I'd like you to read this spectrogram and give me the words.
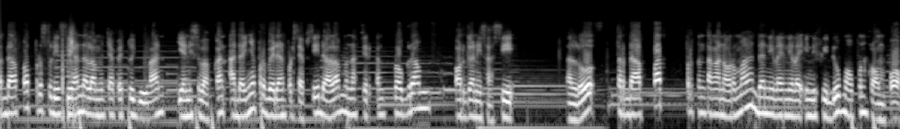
terdapat perselisihan dalam mencapai tujuan yang disebabkan adanya perbedaan persepsi dalam menafsirkan program organisasi. Lalu terdapat pertentangan norma dan nilai-nilai individu maupun kelompok.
